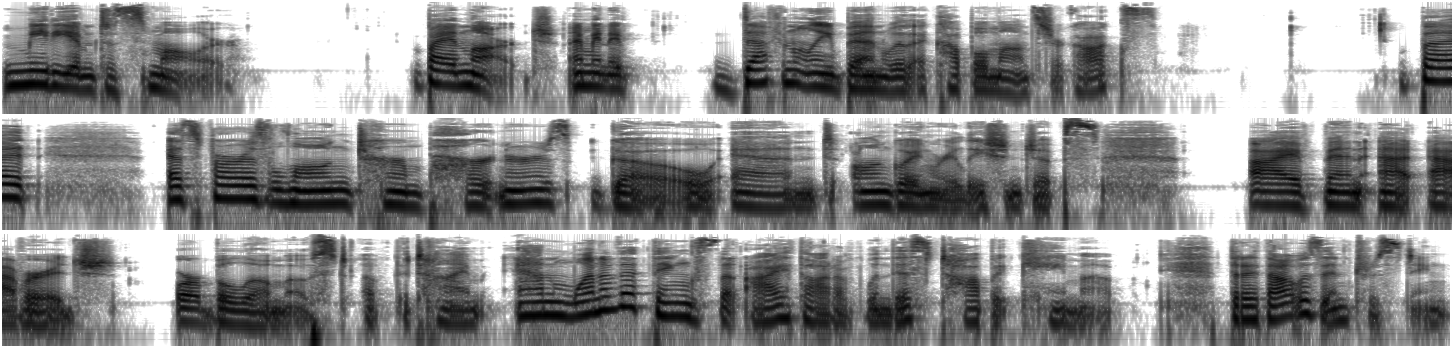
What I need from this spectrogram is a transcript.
medium to smaller by and large. I mean, I've definitely been with a couple monster cocks, but as far as long term partners go and ongoing relationships, I've been at average or below most of the time. And one of the things that I thought of when this topic came up that I thought was interesting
